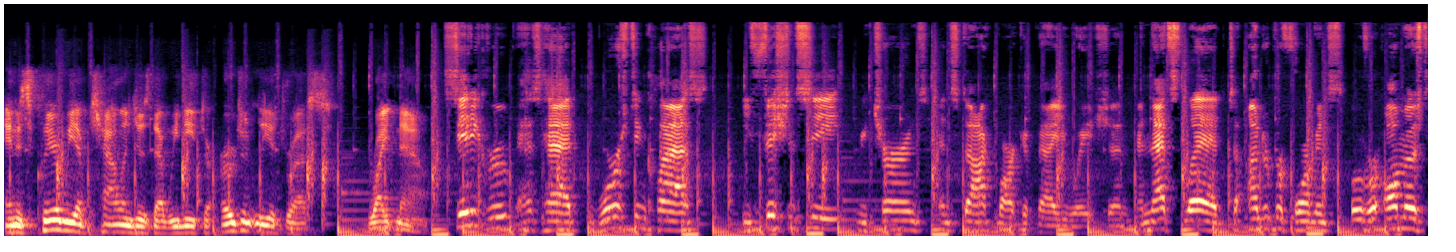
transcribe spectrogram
and it's clear we have challenges that we need to urgently address right now. Citigroup has had worst in class efficiency, returns, and stock market valuation, and that's led to underperformance over almost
